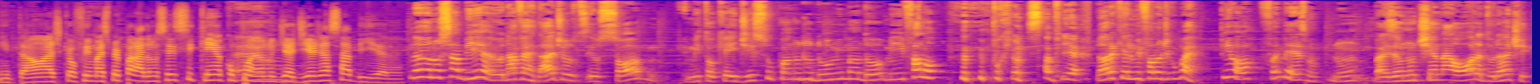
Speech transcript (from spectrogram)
Então acho que eu fui mais preparado. Eu Não sei se quem acompanhou É. no dia a dia já sabia, né? Não, eu não sabia. Eu, na verdade, eu, eu só me toquei disso quando o Dudu me mandou, me falou. Porque eu não sabia. Na hora que ele me falou, eu digo, ué, pior, foi mesmo. Não- mas eu não tinha na hora, durante,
